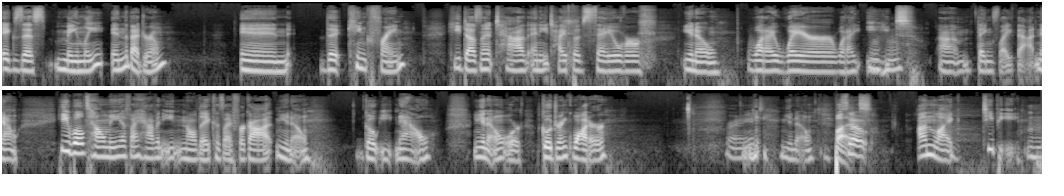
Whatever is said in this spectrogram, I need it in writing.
exists mainly in the bedroom, in the kink frame. He doesn't have any type of say over, you know, what I wear, what I eat, um, things like that. Now, he will tell me if I haven't eaten all day because I forgot, you know, go eat now, you know, or go drink water, Right. you know. But So- unlike TPE, mm-hmm.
